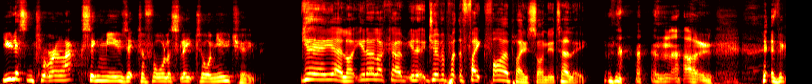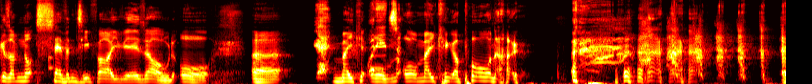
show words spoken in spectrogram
You listen to relaxing music to fall asleep to on YouTube? Yeah, yeah, like you know, like um, you know, do you ever put the fake fireplace on your telly? no, because I'm not 75 years old or uh, make it or, or making a porno. Do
